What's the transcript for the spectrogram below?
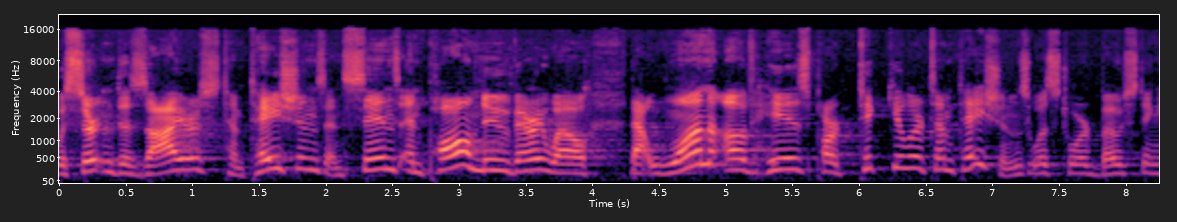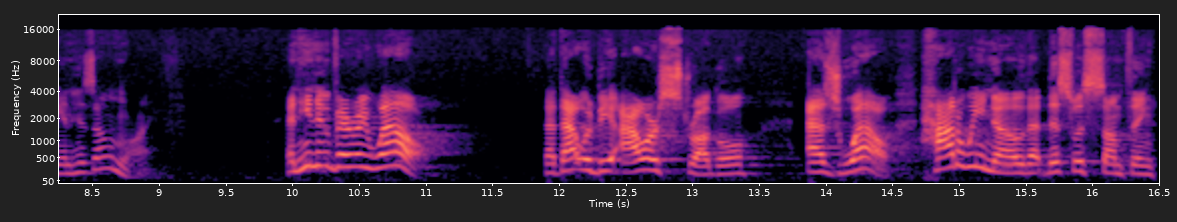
with certain desires, temptations, and sins, and Paul knew very well that one of his particular temptations was toward boasting in his own life. And he knew very well that that would be our struggle as well. How do we know that this was something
